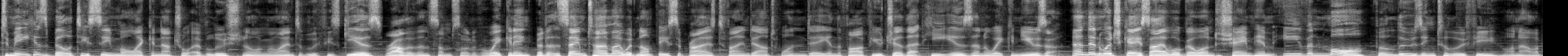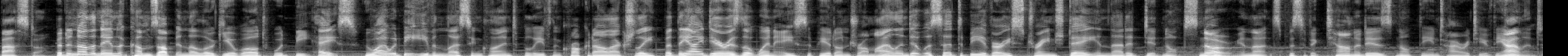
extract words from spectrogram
To me, his abilities seem more like a natural evolution along the lines of Luffy's gears, rather than some sort of awakening, but at the same time, I would not be surprised to find out one day in the far future that he is an awakened user, and in which case I will go on to shame him even more for losing to Luffy on Alabasta. But another name that comes up in the Logia world would be Ace, who I would be even less inclined to believe than Crocodile actually, but the idea is that when Ace appeared on Drum Island, it was said to be a very strange day in that it did not snow. In that specific town it is, not the entirety of the island,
